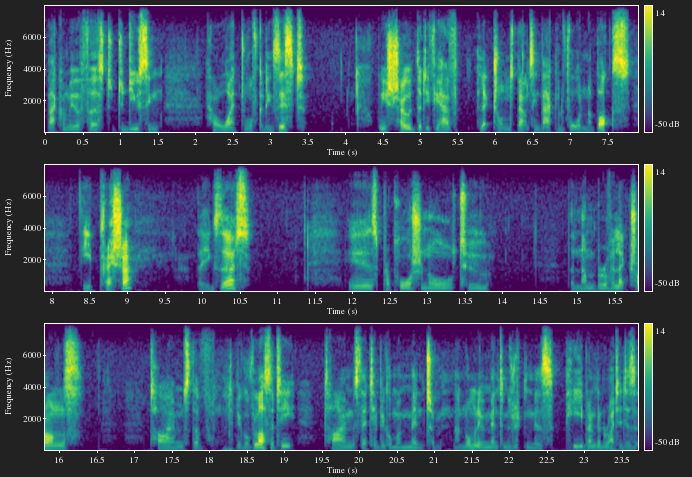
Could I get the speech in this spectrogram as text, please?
back when we were first deducing how a white dwarf could exist, we showed that if you have electrons bouncing backward and forward in a box, the pressure they exert is proportional to the number of electrons times the typical velocity times their typical momentum. Now normally momentum is written as P, but I'm going to write it as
